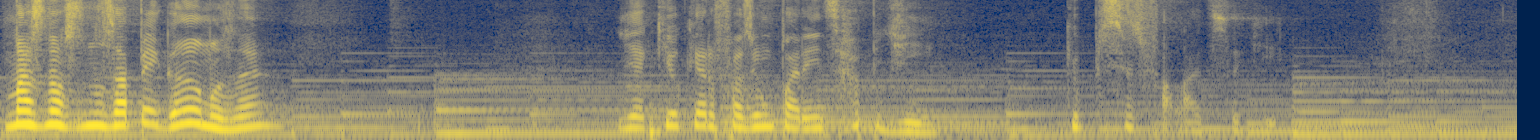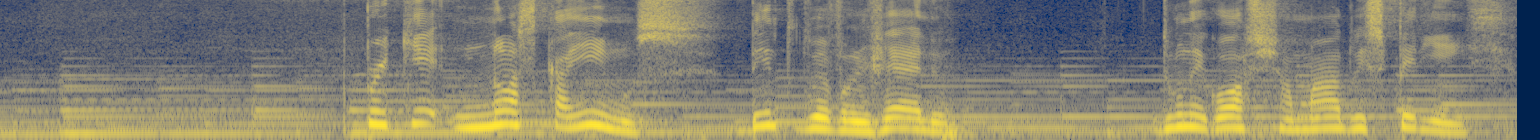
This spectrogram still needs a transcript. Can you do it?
Mas nós nos apegamos, né? E aqui eu quero fazer um parênteses rapidinho, que eu preciso falar disso aqui. Porque nós caímos dentro do evangelho de um negócio chamado experiência.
